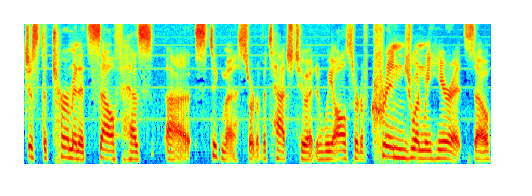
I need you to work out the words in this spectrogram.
just the term in itself has uh, stigma sort of attached to it, and we all sort of cringe when we hear it. So.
